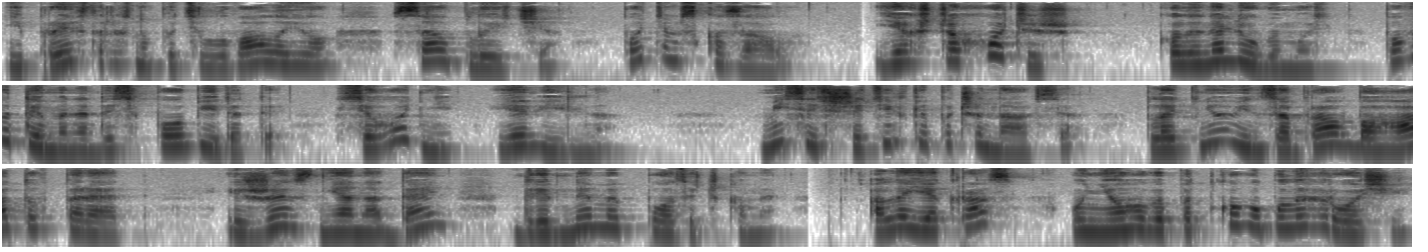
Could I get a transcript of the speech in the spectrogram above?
і пристрасно поцілувала його все обличчя, потім сказала Якщо хочеш, коли не любимось, поведи мене десь пообідати. Сьогодні я вільна. Місяць ще тільки починався. Платню він забрав багато вперед і жив з дня на день дрібними позичками. Але якраз у нього випадково були гроші.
